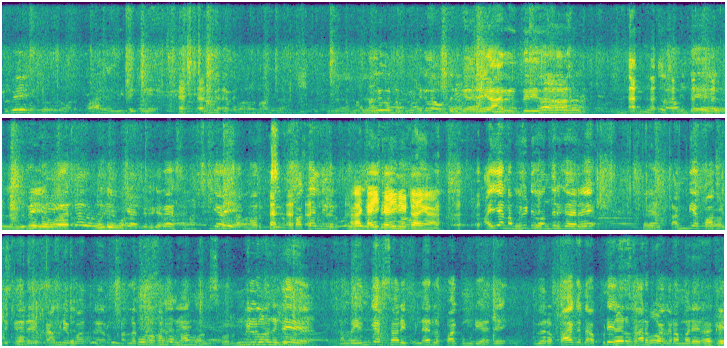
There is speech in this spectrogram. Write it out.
தம்பியா தான் இருக்கு யாருன்னு தெரியுதா? கை கை நீட்டாங்க. ஐயா நம்ம வீட்டுக்கு வந்திருக்காரு. என் தம்பியை பார்த்துருக்காரு ஃபேமிலியை பார்த்து ரொம்ப நல்லா பேசுறாரு. உண்மையிலே வந்து நம்ம எம்ஜிஆர் சார் இப்போ நேரில் பார்க்க முடியாது. இவரை பார்க்கறது அப்படியே சார் பார்க்குற மாதிரி இருக்கு.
